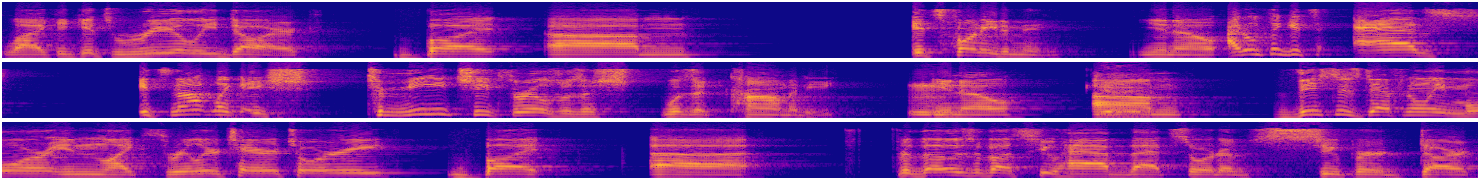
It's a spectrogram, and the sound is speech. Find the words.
Like it gets really dark, but um, it's funny to me. You know, I don't think it's as. It's not like a. Sh- to me, Cheap Thrills was a sh- was a comedy. You know, Yeah, yeah. um, this is definitely more in like thriller territory. But uh, for those of us who have that sort of super dark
